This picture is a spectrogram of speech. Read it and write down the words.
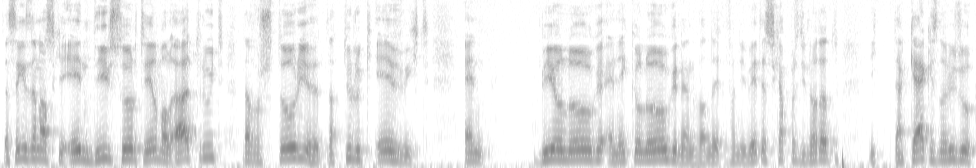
dat zeggen ze dan, als je één diersoort helemaal uitroeit, dan verstoor je het natuurlijk evenwicht. En biologen en ecologen en van, de, van die wetenschappers, die, altijd, die dan kijken ze naar u zo...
